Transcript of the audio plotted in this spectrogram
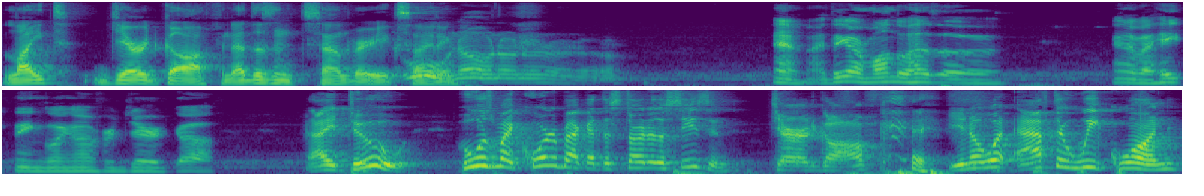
light Jared Goff, and that doesn't sound very exciting. Ooh, no, no, no, no, no. Yeah, I think Armando has a kind of a hate thing going on for Jared Goff. I do. Who was my quarterback at the start of the season? Jared Goff. you know what? After week one,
